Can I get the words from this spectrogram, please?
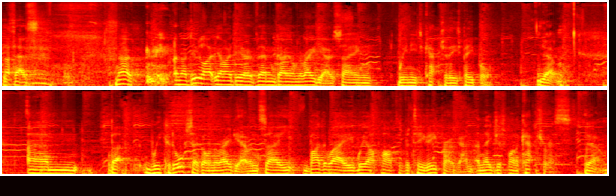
he says. No, and I do like the idea of them going on the radio saying we need to capture these people. Yeah. Um, but we could also go on the radio and say, by the way, we are part of a TV program, and they just want to capture us. Yeah.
